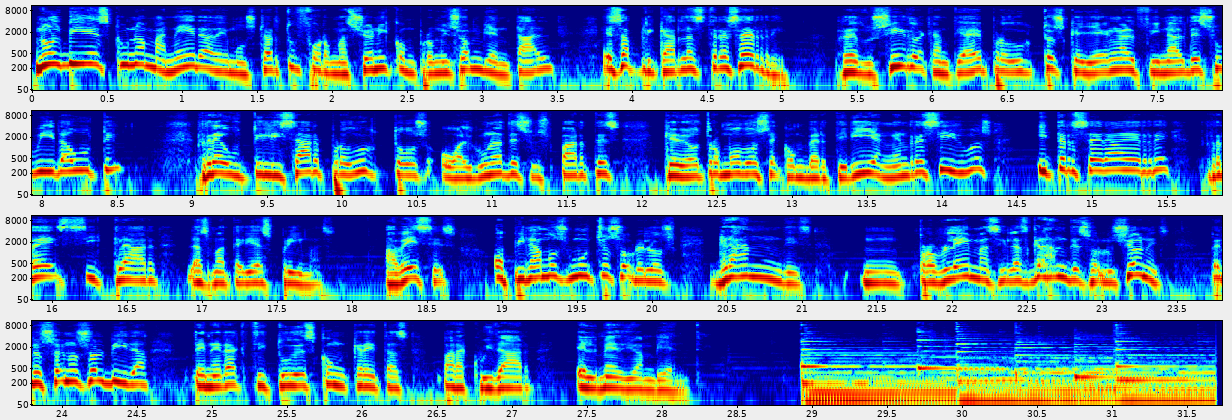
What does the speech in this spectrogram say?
No olvides que una manera de mostrar tu formación y compromiso ambiental es aplicar las tres R, reducir la cantidad de productos que llegan al final de su vida útil, reutilizar productos o algunas de sus partes que de otro modo se convertirían en residuos y tercera R, reciclar las materias primas. A veces opinamos mucho sobre los grandes Mm, problemas y las grandes soluciones, pero se nos olvida tener actitudes concretas para cuidar el medio ambiente.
